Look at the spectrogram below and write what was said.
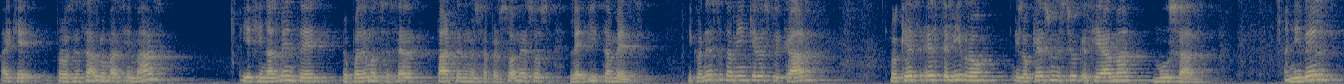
hay que procesarlo más y más y finalmente lo podemos hacer parte de nuestra persona, eso es leitamet. Y con esto también quiero explicar lo que es este libro y lo que es un estudio que se llama Musar. A nivel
